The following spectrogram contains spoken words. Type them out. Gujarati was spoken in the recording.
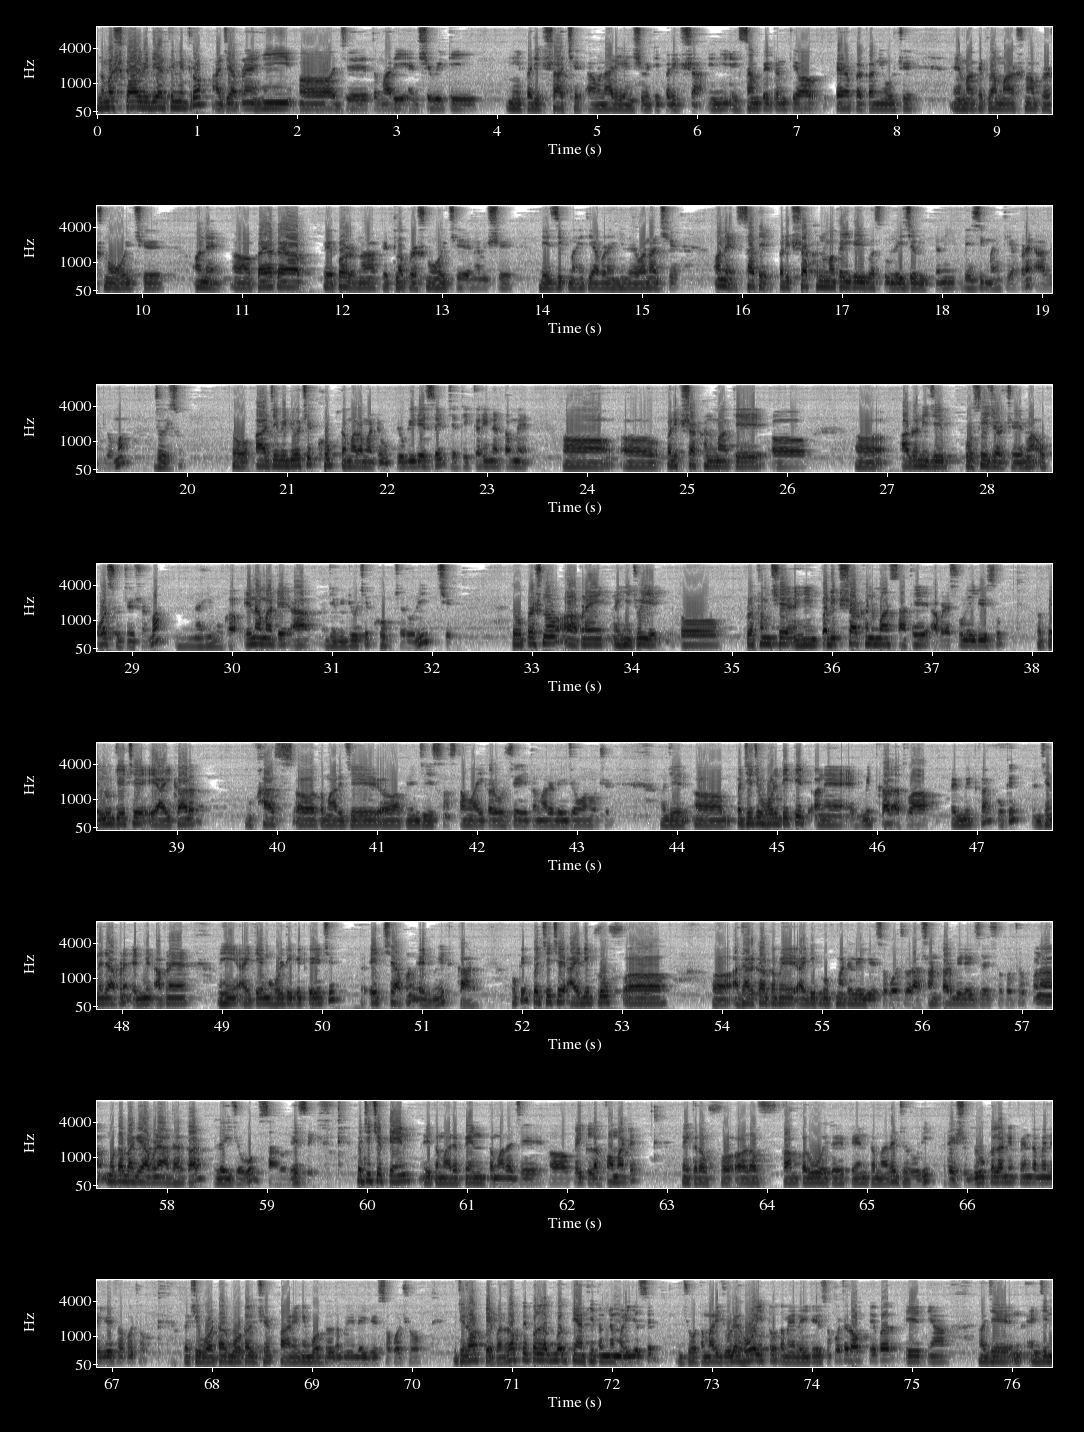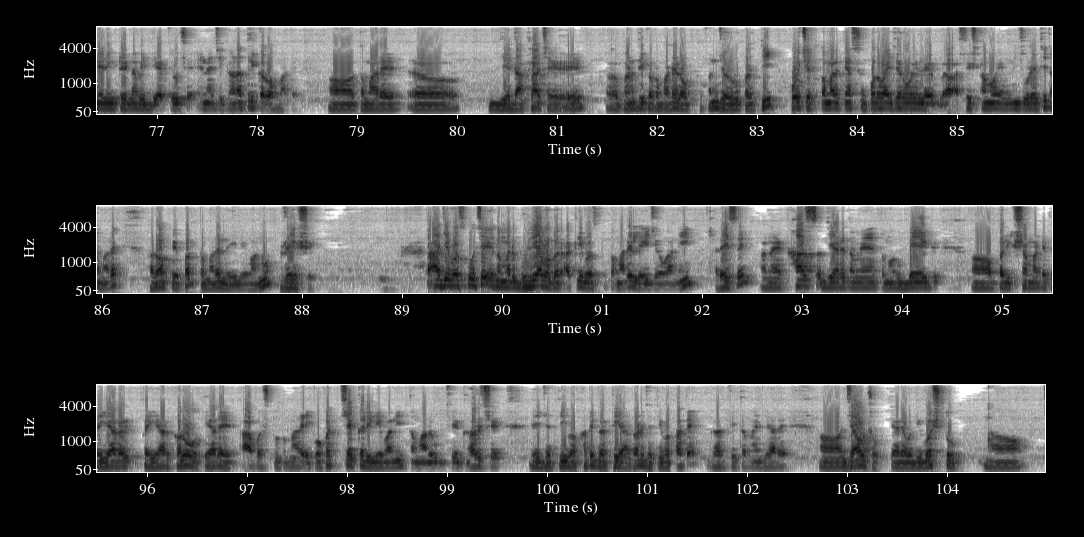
નમસ્કાર વિદ્યાર્થી મિત્રો. આજે આપણે અહીં જે તમારી એનસીવીટીની પરીક્ષા છે, આવનારી એનસીવીટી પરીક્ષા, એની એક્ઝામ પેટર્ન કેવા, કયા પ્રકારની હોય છે, એમાં કેટલા માર્ક્સના પ્રશ્નો હોય છે, અને કયા કયા પેપરના કેટલા પ્રશ્નો હોય છે, એના વિશે બેઝિક માહિતી આપણે અહીં લેવાના છે. અને સાથે પરીક્ષા ખંડમાં કઈ કઈ વસ્તુ લઈ જવી એની બેઝિક માહિતી આપણે આ વિડીયોમાં જોઈશું. તો આ જે વીડિયો છે, ખૂબ તમારા માટે ઉપયોગી રહેશે, જેથી કરીને તમે પરીક્ષા ખંડમાં કે આગળની જે પ્રોસિજર છે, એમાં ઓકવર્ડ સિચ્યુએશનમાં નહીં મુકાવ એના માટે આ જે વીડિયો છે, ખૂબ જરૂરી છે. તો પ્રશ્નો આપણે અહીં જોઈએ. તો પ્રથમ છે, અહીં પરીક્ષા ખંડમાં સાથે આપણે શું લઈ જઈશું? તો પહેલું જે છે, એ આઈ કાર્ડ. ખાસ તમારે જે આપણી જે સંસ્થામાં આઈ કાર્ડ છે, એ તમારે લઈ જવાનું છે. જે પછી જે હોલ ટિકિટ અને એડમિટ કાર્ડ અથવા એડમિટ કાર્ડ ઓકે જેને જે આપણે એડમિટ આપણે અહીં આઈટીએમ હોલ ટિકિટ કહીએ છીએ તો એ જ છે આપણું એડમિટ કાર્ડ ઓકે પછી છે આઈડી પ્રૂફ આધાર કાર્ડ તમે આઈડી પ્રૂફ માટે લઈ જઈ શકો છો, રાશન કાર્ડ બી લઈ જઈ શકો છો, પણ મોટાભાગે આપણે આધાર કાર્ડ લઈ જવો સારો રહેશે. પછી છે પેન એ તમારે પેન તમારા જે કંઈક લખવા માટે, કંઈક રફ રફ કામ કરવું હોય તો એ પેન તમારે જરૂરી રહેશે. બ્લુ કલરની પેન તમે લઈ જઈ શકો છો, પછી વોટર બોટલ છે, પાણીની બોટલ તમે લઈ જઈ શકો છો, પછી રફ પેપર રફ પેપર લગભગ ત્યાંથી તમને મળી જશે. જો તમારી જોડે હોય તો તમે લઈ જઈ શકો છો. રફ પેપર એ ત્યાં જે એન્જિનિયરિંગ ટ્રેડના વિદ્યાર્થીઓ છે, એના જે ગણતરી કરવા માટે તમારે જે દાખલા છે એ ગણતરી કરવા માટે રફ પેપરની જરૂર પડતી હોય છે. તો તમારે ત્યાં સુપરવાઇઝર હોય લેબ આસિસ્ટન્ટ હોય, એમની જોડેથી તમારે રફ પેપર તમારે લઈ લેવાનું રહેશે. આ જે વસ્તુ છે એ તમારે ભૂલ્યા વગર આટલી વસ્તુ તમારે લઈ જવાની રહેશે. અને ખાસ જ્યારે તમે તમારું બેગ પરીક્ષા માટે તૈયાર તૈયાર કરો ત્યારે આ વસ્તુ તમારે એક વખત ચેક કરી લેવાની. તમારું જે ઘર છે એ જતી વખતે, ઘરથી આગળ જતી વખતે, ઘરથી તમે જ્યારે જાઓ છો ત્યારે બધી વસ્તુ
